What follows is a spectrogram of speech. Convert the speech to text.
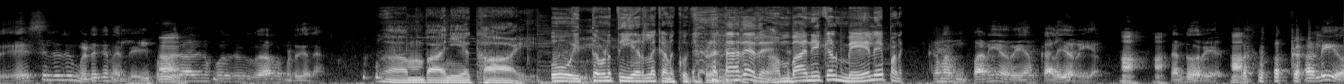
ബേസിലൊരു മിടുക്കനല്ലേ? ഈ പൃഥ്വിരാജിനെ പോലെ ഒരു അംബാനിയേക്കാൾ ഓ ഇത്തവണത്തെ ഇയറിലെ കണക്ക് അതെ അതെ. അംബാനിയേക്കാൾ മേലെ പണ കാരണം പണി അറിയാം കളി അറിയാം. രണ്ടും അറിയാം. കളി കളിയോ?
